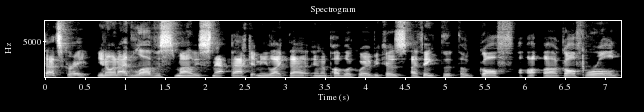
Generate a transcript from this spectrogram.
that's great, you know, and I'd love if Smylie snap back at me like that in a public way because I think that the golf, uh, uh golf world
